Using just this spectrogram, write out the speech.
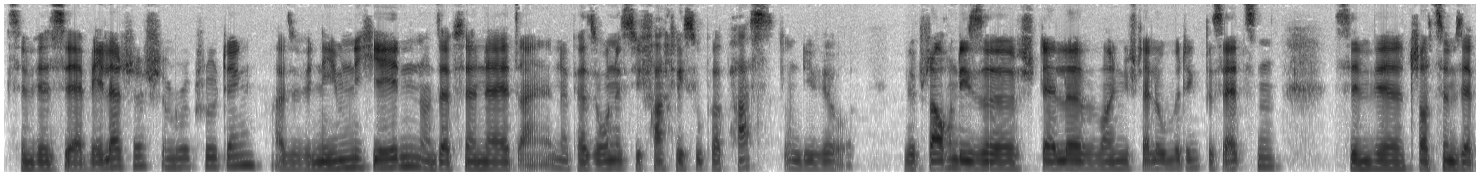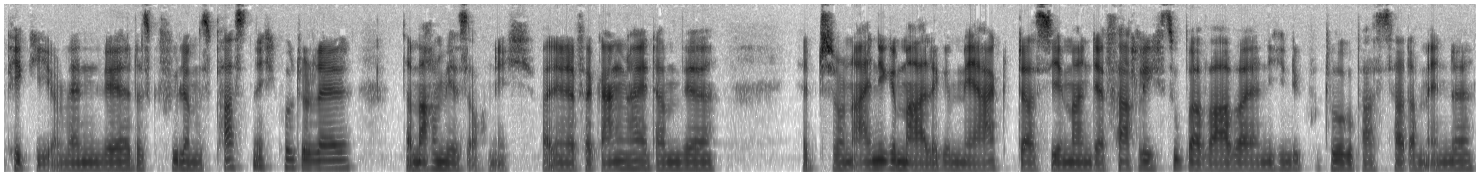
sind wir sehr wählerisch im Recruiting. Also wir nehmen nicht jeden und selbst wenn da jetzt eine Person ist, die fachlich super passt und die wir, wir brauchen diese Stelle, wir wollen die Stelle unbedingt besetzen, sind wir trotzdem sehr picky. Und wenn wir das Gefühl haben, es passt nicht kulturell, dann machen wir es auch nicht. Weil in der Vergangenheit haben wir jetzt schon einige Male gemerkt, dass jemand, der fachlich super war, aber nicht in die Kultur gepasst hat, am Ende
